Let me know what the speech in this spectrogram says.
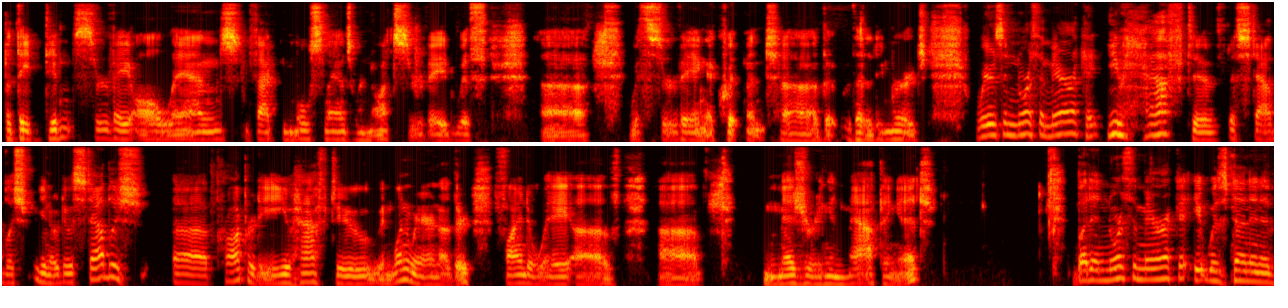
but they didn't survey all lands. In fact, most lands were not surveyed with uh, with surveying equipment uh, that, that had emerged. Whereas in North America, you have to establish, you know, to establish uh, property, you have to, in one way or another, find a way of uh, measuring and mapping it. But in North America, it was done in a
